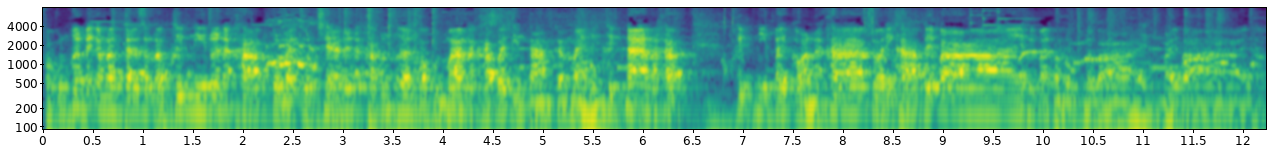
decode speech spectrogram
ขอบคุณเพื่อนเป็นกำลังใจสำหรับคลิปนี้ด้วยนะครับ กดไลค์กดแชร์ด้วยนะครับ เพื่อนๆขอบคุณมากนะครับไว้ติดตามกันใหม่ในคลิปหน้านะครับ คลิปนี้ไปก่อนนะครับ สวัสดีครับบ๊ายบายบ๊ายบายกับลูกบ๊ายบายบ๊ายบาย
